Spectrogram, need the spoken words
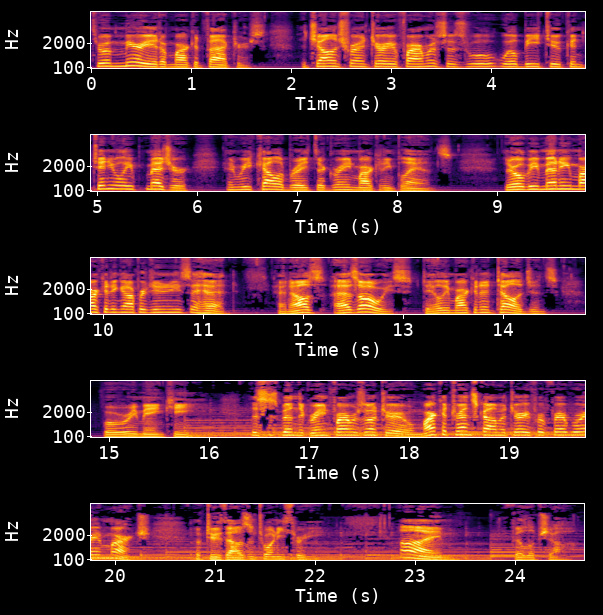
through a myriad of market factors. The challenge for Ontario farmers will, will be to continually measure and recalibrate their grain marketing plans. There will be many marketing opportunities ahead, and as, as always, daily market intelligence will remain keen. This has been the Grain Farmers of Ontario Market Trends Commentary for February and March of 2023. I'm Philip Shaw.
